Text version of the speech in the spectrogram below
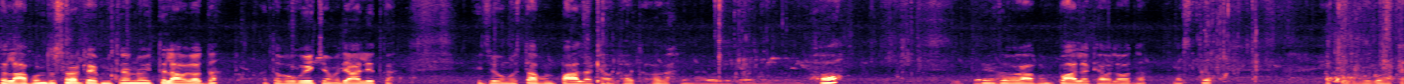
चला आपण दुसरा ट्रॅप मित्रांनो इथं लावला होता. आता बघू याच्यामध्ये आलेत का? याच्यावर मस्त आपण पाला ठेवला होता बघा. हा? इथं बघा आपण पाला ठेवला होता. मस्त. याच्यात बघू आता.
